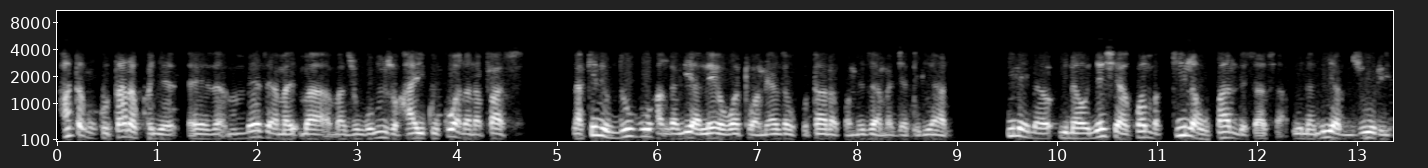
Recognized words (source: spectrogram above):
hata kukutana kwenye eh, meza ya ma, ma, mazungumzo haikukuwa na nafasi. Lakini ndugu, angalia leo watu wameanza kukutana kwa meza ya majadiliano. Ile ina, inaonyesha ya kwamba kila upande sasa una nia mzuri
